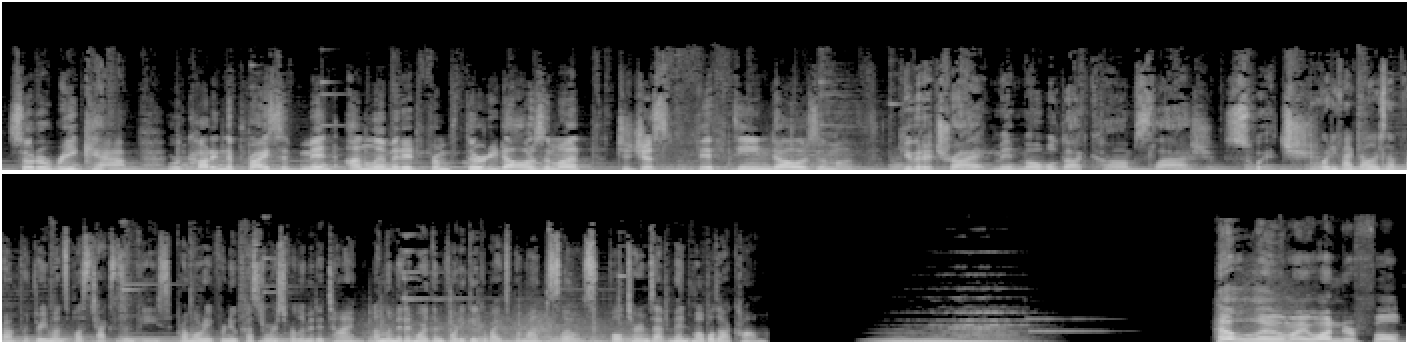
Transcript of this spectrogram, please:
F- So to recap, we're cutting the price of Mint Unlimited from $30 a month to just $15 a month. Give it a try at mintmobile.com slash switch. $45 upfront for three months plus taxes and fees. Promo rate for new customers for limited time. Unlimited more than 40 gigabytes per month. Slows. Full terms at mintmobile.com. Hello, my wonderful,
